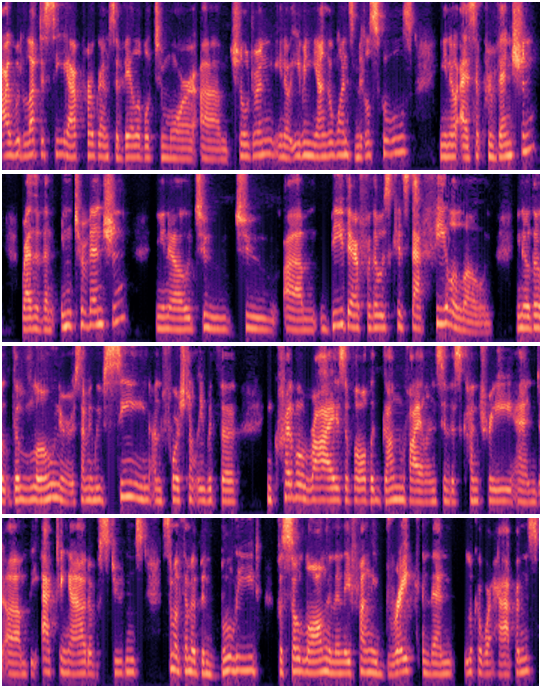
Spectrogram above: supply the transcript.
I would love to see our programs available to more um, children, you know, even younger ones, middle schools, you know, as a prevention rather than intervention you know to to um, be there for those kids that feel alone you know the the loners. I mean we've seen unfortunately with the incredible rise of all the gun violence in this country and um, the acting out of students. Some of them have been bullied for so long and then they finally break and then look at what happens.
